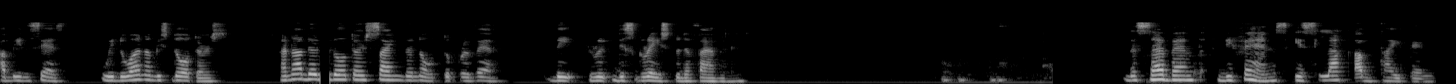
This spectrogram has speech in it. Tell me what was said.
of incest with one of his daughters. Another daughter signed the note to prevent the disgrace to the family. The seventh defense is lack of title.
